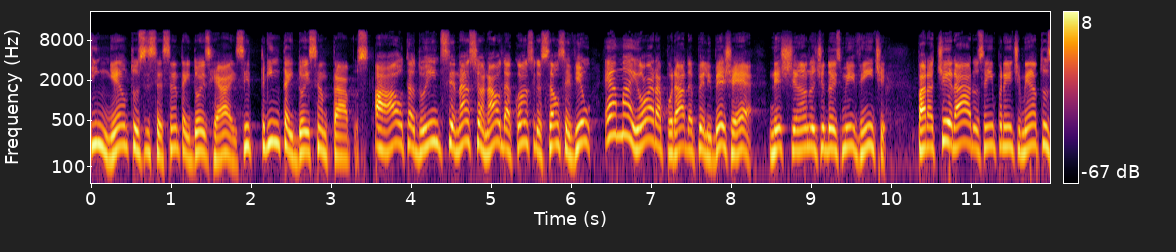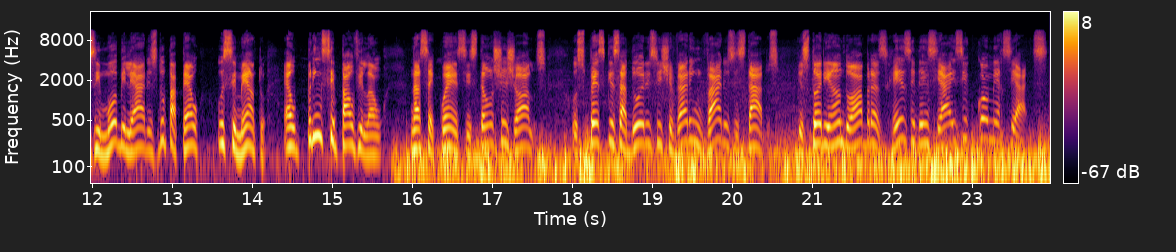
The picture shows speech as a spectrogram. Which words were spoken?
R$ 562,32. A alta do Índice Nacional da Construção Civil é a maior apurada pelo IBGE neste ano de 2020. Para tirar os empreendimentos imobiliários do papel, o cimento é o principal vilão. Na sequência estão os tijolos. Os pesquisadores estiveram em vários estados, historiando obras residenciais e comerciais.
